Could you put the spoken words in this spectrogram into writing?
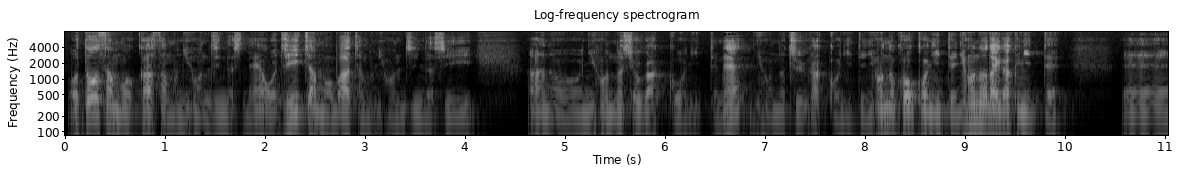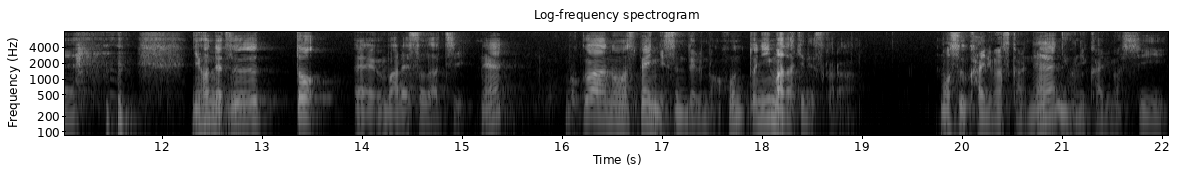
お父さんもお母さんも日本人だしね。おじいちゃんもおばあちゃんも日本人だしあの日本の小学校に行ってね。日本の中学校に行って日本の高校に行って日本の大学に行って、えー 日本でずっと、えー、生まれ育ちね。僕はあのスペインに住んでるのは本当に今だけですから。もうすぐ帰りますからね。日本に帰りますし。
